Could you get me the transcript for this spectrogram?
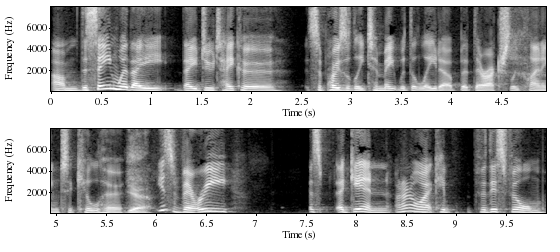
Um, the scene where they they do take her supposedly to meet with the leader, but they're actually planning to kill her. Yeah. is very again, I don't know why I keep for this film.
